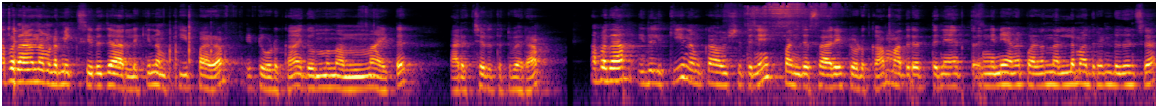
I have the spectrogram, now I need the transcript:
അപ്പോൾ അതാണ് നമ്മുടെ മിക്സിയുടെ ജാറിലേക്ക് നമുക്ക് ഈ പഴം ഇട്ട് കൊടുക്കാം. ഇതൊന്ന് നന്നായിട്ട് അരച്ചെടുത്തിട്ട് വരാം. അപ്പോൾ അതാ ഇതിലേക്ക് നമുക്ക് ആവശ്യത്തിന് പഞ്ചസാര ഇട്ട് കൊടുക്കാം. മധുരത്തിന് എങ്ങനെയാണ് പഴം നല്ല മധുരം ഉണ്ടെന്ന് വെച്ചാൽ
